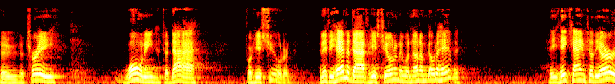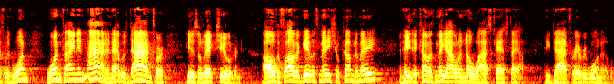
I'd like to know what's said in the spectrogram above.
to the tree wanting to die for his children. And if he hadn't died for his children, there would none of them go to heaven. He, he came to the earth with one, one thing in mind, and that was dying for his elect children. All the Father giveth me shall come to me, and he that cometh me I will in no wise cast out. He died for every one of them.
